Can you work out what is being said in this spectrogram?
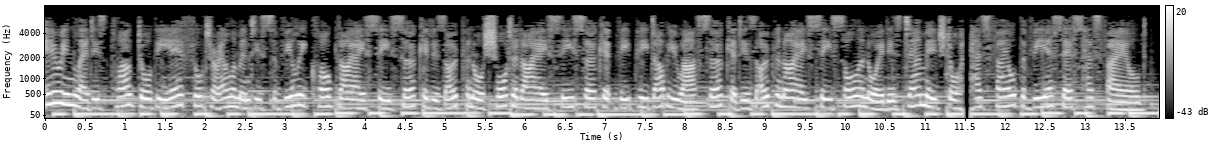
Air inlet is plugged or the air filter element is severely clogged IAC circuit is open or shorted IAC circuit VPWR circuit is open IAC solenoid is damaged or has failed the VSS has failed.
